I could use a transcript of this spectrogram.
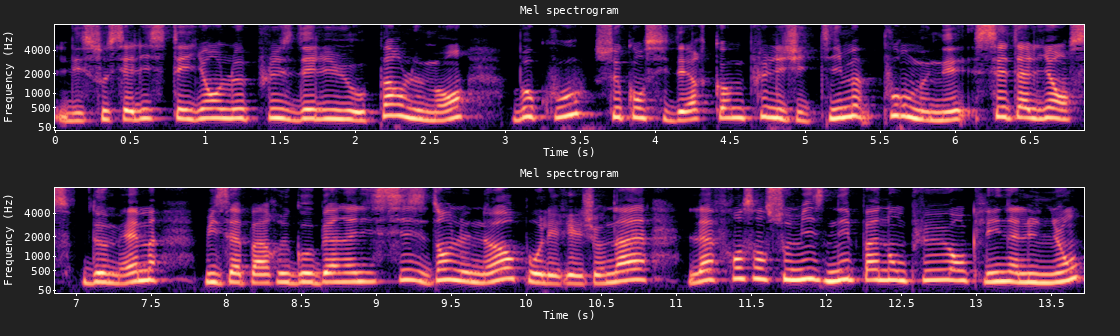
Les socialistes ayant le plus d'élus au Parlement, beaucoup se considèrent comme plus légitimes pour mener cette alliance. De même, mis à part Hugo Bernalicis dans le Nord pour les régionales, la France insoumise n'est pas non plus encline à l'union.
